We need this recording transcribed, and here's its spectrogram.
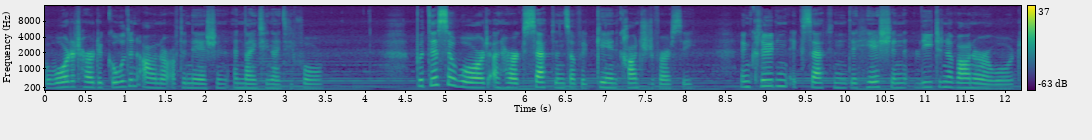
awarded her the Golden Honour of the Nation in 1994. But this award and her acceptance of it gained controversy including accepting the Haitian Legion of Honor Award.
